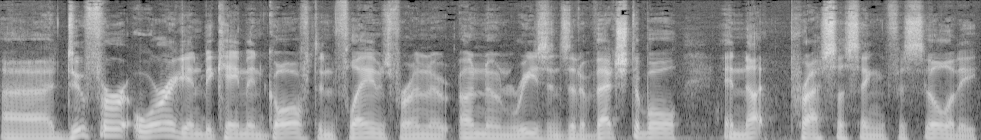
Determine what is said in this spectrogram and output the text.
Uh, Dufur, Oregon became engulfed in flames for un- unknown reasons at a vegetable and nut processing facility.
